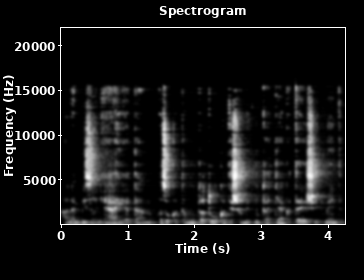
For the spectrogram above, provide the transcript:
hanem bizony elhihetem azokat a mutatókat is, amik mutatják a teljesítményt.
